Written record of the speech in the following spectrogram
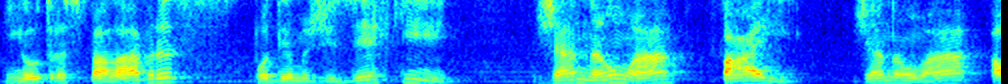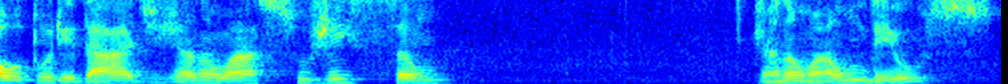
Em outras palavras, podemos dizer que já não há pai, já não há autoridade, já não há sujeição, já não há um Deus.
